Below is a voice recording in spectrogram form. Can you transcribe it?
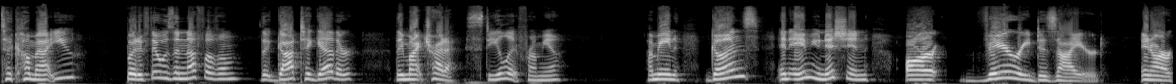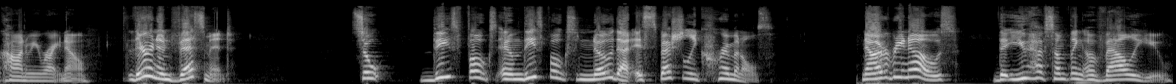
to come at you, but if there was enough of them that got together, they might try to steal it from you I mean, guns and ammunition are very desired in our economy right now. They're an investment. So These folks, and these folks know that, especially criminals. Now, everybody knows that you have something of value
